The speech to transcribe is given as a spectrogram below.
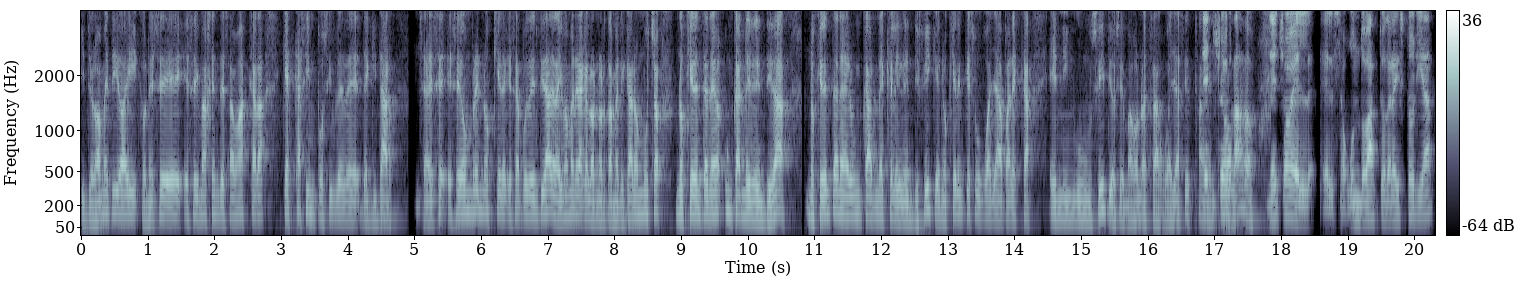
y te lo ha metido ahí con ese, esa imagen de esa máscara que es casi imposible de, quitar. O sea, ese, ese, hombre no quiere que sea por identidad, de la misma manera que los norteamericanos muchos no quieren tener un carnet de identidad, no quieren tener un carnet que le identifique, no quieren que su huella aparezca en ningún sitio. Sin embargo, nuestras huellas sí están en todos lados. De hecho, el, el segundo acto de la historia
